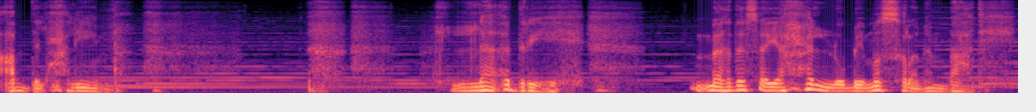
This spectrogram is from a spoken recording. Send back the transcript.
عبد الحليم. لا أدري ماذا سيحل بمصر من بعدي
